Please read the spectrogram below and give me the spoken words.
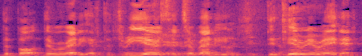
the bone they're already after three years. It's already deteriorated.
